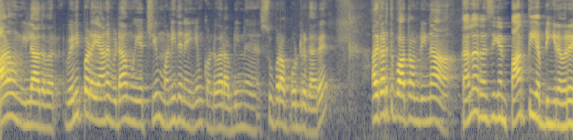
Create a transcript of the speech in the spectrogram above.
ஆணவம் இல்லாதவர் வெளிப்படையான விடாமுயற்சியும் மனிதனையும் கொண்டவர் அப்படின்னு சூப்பராக போட்டிருக்காரு. அதுக்கடுத்து பார்த்தோம் அப்படின்னா தல ரசிகன் பார்த்தி அப்படிங்கிறவர்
